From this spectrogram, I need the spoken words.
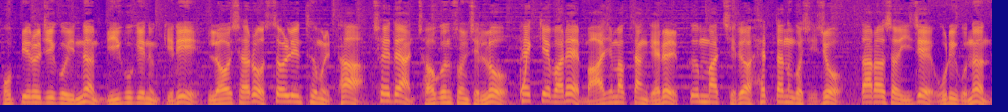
고삐를 쥐고 있는 미국의 눈길이 러시아로 쏠린 틈을 타 최대한 적은 손실로 후핵 개발의 마지막 단계를 끝마치려 했다는 것이죠. 따라서 이제 우리 군은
